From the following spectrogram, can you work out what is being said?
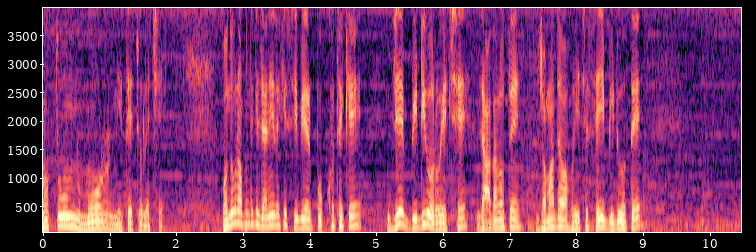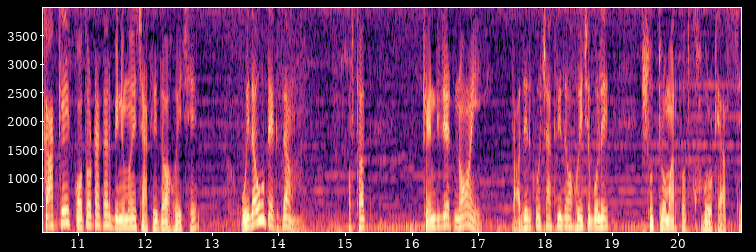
নতুন মোড় নিতে চলেছে। বন্ধুগণ, আপনাদেরকে জানিয়ে রাখি, সিবিআইয়ের পক্ষ থেকে যে ভিডিও রয়েছে যা আদালতে জমা দেওয়া হয়েছে, সেই ভিডিওতে কাকে কত টাকার বিনিময়ে চাকরি দেওয়া হয়েছে? উইদাউট এক্সাম অর্থাৎ ক্যান্ডিডেট নয়, তাদেরকেও চাকরি দেওয়া হয়েছে বলে সূত্র মারফত খবর উঠে আসছে।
